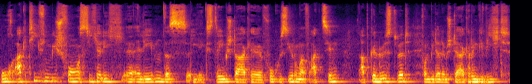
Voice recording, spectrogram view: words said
hochaktiven Mischfonds sicherlich äh, erleben, dass die extrem starke Fokussierung auf Aktien abgelöst wird von wieder einem stärkeren Gewicht,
